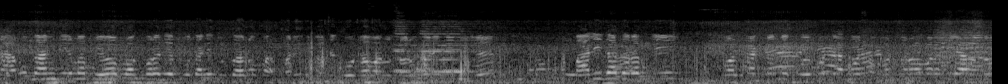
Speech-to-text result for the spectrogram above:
ચાલુ કામગીરીમાં પેવર બ્લોક પર જ પોતાની દુકાનો ફરીથી પાછા ગોઠવવાનું શરૂ કરી દીધું છે. પાલિકા તરફથી કોન્ટ્રાક્ટરને કોઈ પણ જાતનો સપોર્ટ કરવામાં નથી આવતો.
